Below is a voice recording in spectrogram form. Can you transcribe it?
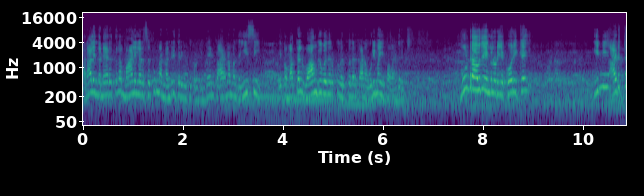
அதனால் இந்த நேரத்தில் மாநில அரசுக்கும் நான் நன்றி தெரிவித்துக் கொள்கின்றேன். காரணம் அந்த ஈசி இப்போ மக்கள் வாங்குவதற்கு விற்பதற்கான உரிமை இப்போ வந்துருச்சு. மூன்றாவது எங்களுடைய கோரிக்கை இனி அடுத்த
